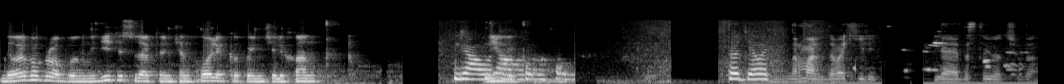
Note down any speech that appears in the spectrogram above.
Давай попробуем. Идите сюда, кто-нибудь анхолик какой-нибудь или хан. Я уже. Что делать? Нормально, давай хилить. Бля, я достаю отсюда.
